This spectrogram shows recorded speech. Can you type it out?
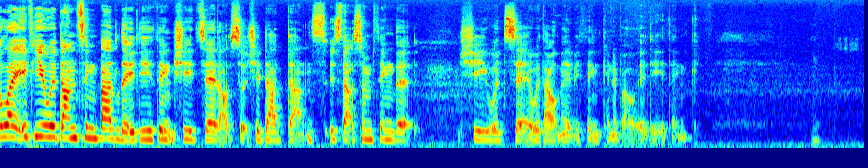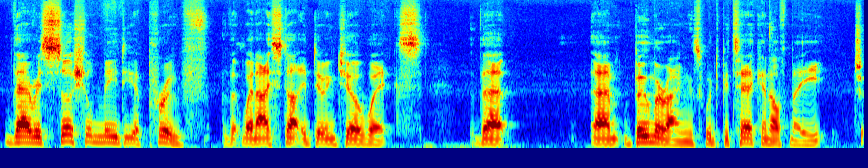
like if you were dancing badly? Do you think she'd say that's such a dad dance? Is that something that she would say without maybe thinking about it? Do you think? There is social media proof that when I started doing Joe Wicks, that um, boomerangs would be taken of me tr-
